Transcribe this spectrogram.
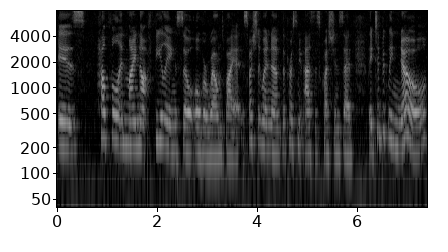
is helpful in my not feeling so overwhelmed by it, especially when uh, the person who asked this question said they typically know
